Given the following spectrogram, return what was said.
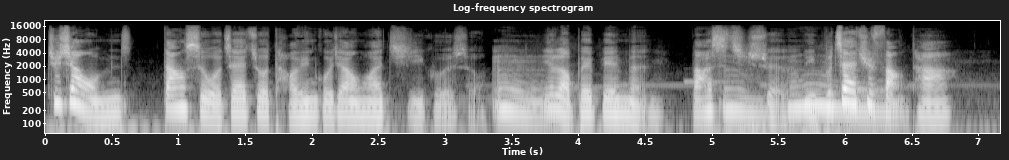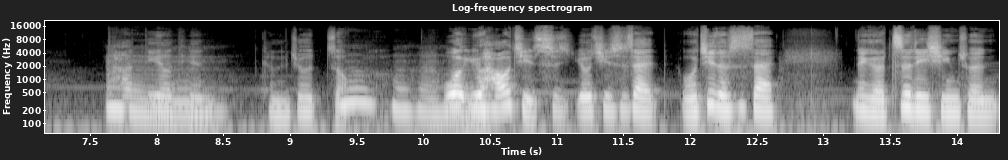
就像我们。当时我在做桃园国家文化记忆库的时候，嗯，你老伯伯们八十几岁了，嗯、你不再去访他，嗯，他第二天可能就走了。嗯嗯、我有好几次，尤其是在我记得是在那个智利新村，嗯，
